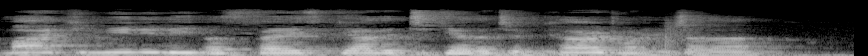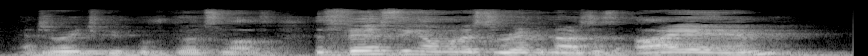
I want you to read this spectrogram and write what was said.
my community of faith gathered together to encourage one another and to reach people with God's love. The first thing I want us to recognize is I am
